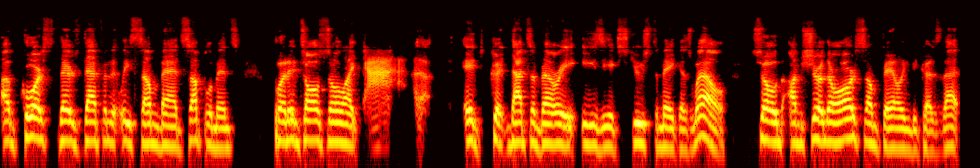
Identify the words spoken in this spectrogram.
of course, there's definitely some bad supplements, but it's also like ah, it could. That's a very easy excuse to make as well so I'm sure there are some failing because that.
